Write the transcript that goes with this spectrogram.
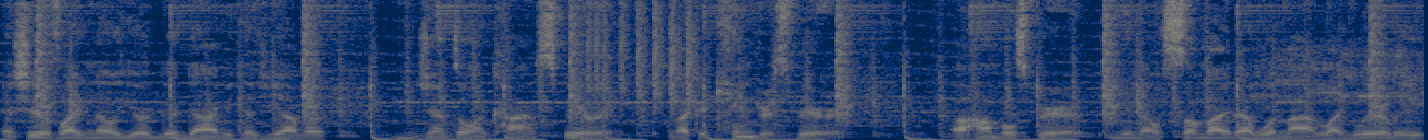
And she was like, no, you're a good guy because you have a gentle and kind spirit, like a kindred spirit, a humble spirit, you know, somebody that would not like literally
